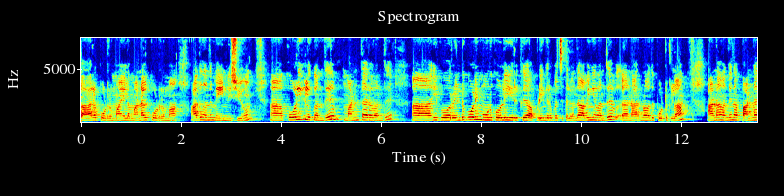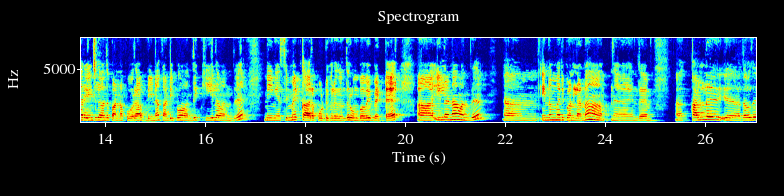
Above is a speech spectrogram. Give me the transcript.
காரை போடுறோமா இல்லை மணல் போடுறோமா அது வந்து மெயின் விஷயம். கோழிகளுக்கு வந்து மண் தர வந்து இப்போது ரெண்டு கோழி மூணு கோழி இருக்குது அப்படிங்கிற பட்சத்தில் வந்து அவங்க வந்து நார்மலாக வந்து போட்டுக்கலாம். ஆனால் வந்து நான் பண்ண ரேஞ்சில் வந்து பண்ண போகிறேன் அப்படின்னா கண்டிப்பாக வந்து கீழே வந்து நீங்கள் சிமெண்ட் காரை போட்டுக்கிறது வந்து ரொம்பவே பெட்டர் இல்லைன்னா வந்து என்ன மாதிரி பண்ணலான்னா இந்த கல் அதாவது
